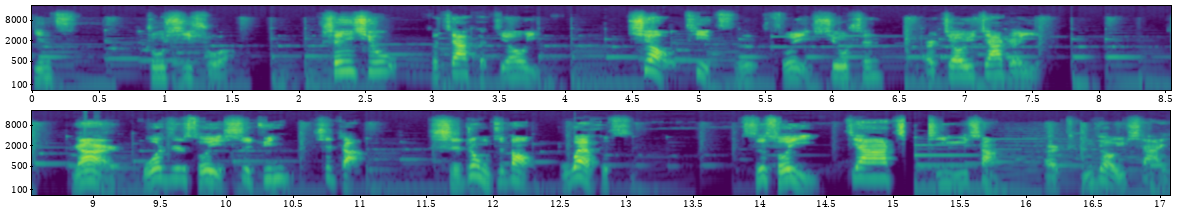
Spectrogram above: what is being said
因此。朱熹说：“身修则家可教也，孝悌慈，所以修身而教于家者也。然而国之所以事君事长使众之道，不外乎此。此所以家齐于上而成教于下也。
